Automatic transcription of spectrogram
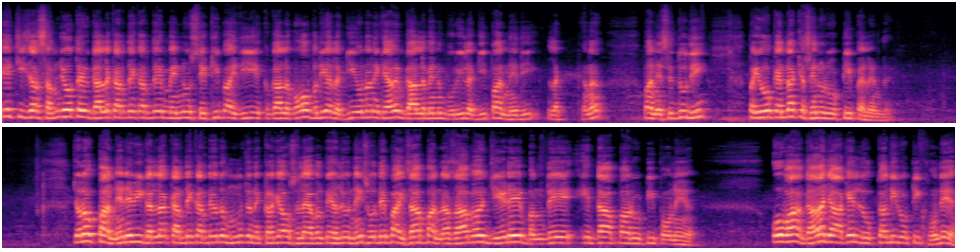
ਇਹ ਚੀਜ਼ਾਂ ਸਮਝੋ ਤੇ ਗੱਲ ਕਰਦੇ ਕਰਦੇ ਮੈਨੂੰ ਸੇਠੀ ਭਾਈ ਦੀ ਇੱਕ ਗੱਲ ਬਹੁਤ ਵਧੀਆ ਲੱਗੀ। ਉਹਨਾਂ ਨੇ ਕਿਹਾ ਵੀ ਗੱਲ ਮੈਨੂੰ ਬੁਰੀ ਲੱਗੀ ਭਾਨੇ ਦੀ, ਲੱਗ- ਹੈਨਾ? ਭਾਨੇ ਸਿੱਧੂ ਦੀ, ਭਈ ਉਹ ਕਹਿੰਦਾ ਕਿਸੇ ਨੂੰ ਰੋਟੀ ਪੈ ਲੈਣ ਦੇ। ਚਲੋ ਭਾਨੇ ਨੇ ਵੀ ਗੱਲਾਂ ਕਰਦੇ ਕਰਦੇ ਉਹਦੇ ਮੂੰਹ ਚੋਂ ਨਿਕਲ ਗਿਆ ਉਸ ਲੈਵਲ ਤੇ, ਹਲੇ ਉਹ ਨਹੀਂ ਸੋਚਦੇ। ਭਾਈ ਸਾਹਿਬ, ਭਾਨਾ ਸਾਹਿਬ, ਜਿਹੜੇ ਬੰਦੇ ਇਦਾਂ ਆਪਾਂ ਰੋਟੀ ਪਾਉਨੇ ਆ, ਉਹ ਵਾ ਗਾਂ ਜਾ ਕੇ ਲੋਕਾਂ ਦੀ ਰੋਟੀ ਖੋਹਦੇ ਆ।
